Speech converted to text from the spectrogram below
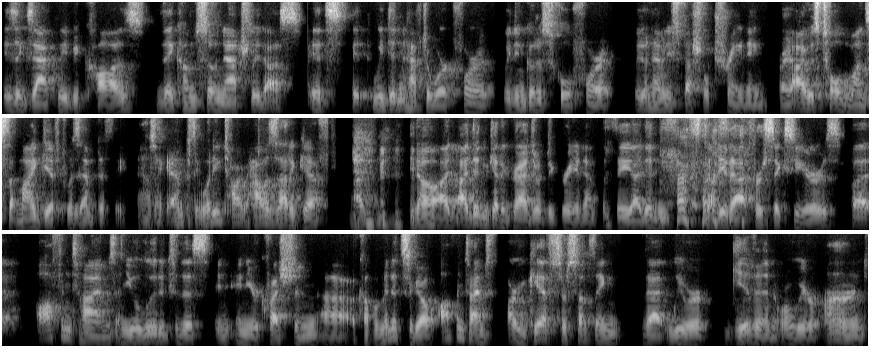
is exactly because they come so naturally to us. It's it, we didn't have to work for it. We didn't go to school for it. We don't have any special training, right? I was told once that my gift was empathy. And I was like, empathy? What are you talking about? How is that a gift? I, you know, I, I didn't get a graduate degree in empathy. I didn't study that for six years. But oftentimes, and you alluded to this in, in your question uh, a couple minutes ago, oftentimes our gifts are something that we were given or we were earned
